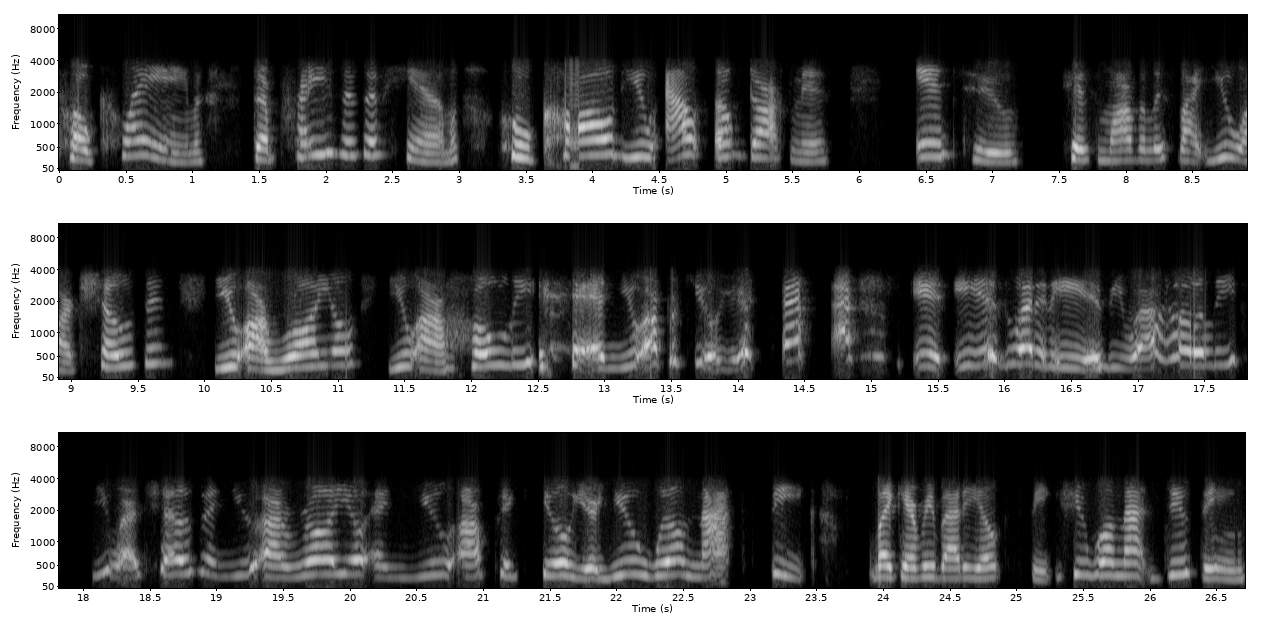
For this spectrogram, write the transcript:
proclaim the praises of him who called you out of darkness into his marvelous light. You are chosen, you are royal, you are holy, and you are peculiar. it is what it is. You are holy, you are chosen, you are royal, and you are peculiar. You will not speak like everybody else speaks. You will not do things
